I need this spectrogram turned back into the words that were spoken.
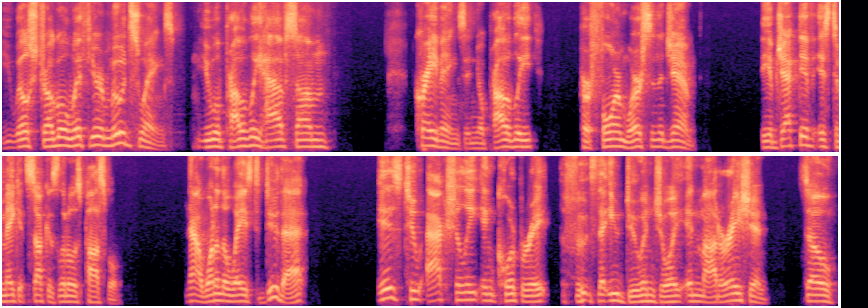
You will struggle with your mood swings you will probably have some cravings and you'll probably perform worse in the gym. The objective is to make it suck as little as possible. Now, one of the ways to do that is to actually incorporate the foods that you do enjoy in moderation. So,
